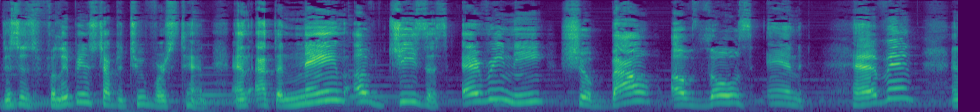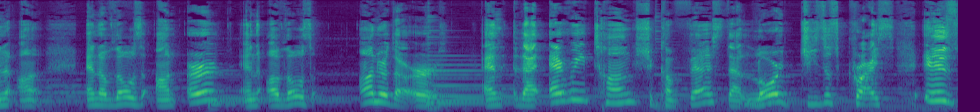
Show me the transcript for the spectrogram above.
This is Philippians chapter 2, verse 10. And at the name of Jesus, every knee shall bow of those in heaven and, on, and of those on earth and of those under the earth. And that every tongue should confess that Lord Jesus Christ is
